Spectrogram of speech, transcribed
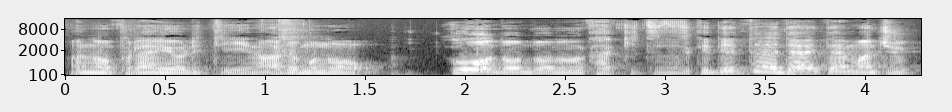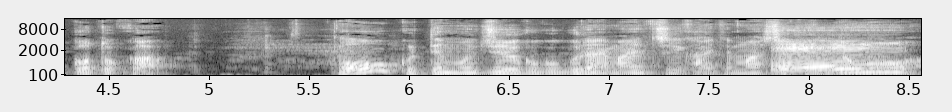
あの、プライオリティのあるものをどんどんどんどん書き続けていったら、だいたいまあ10個とか、多くても15個ぐらい毎日書いてましたけれども、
